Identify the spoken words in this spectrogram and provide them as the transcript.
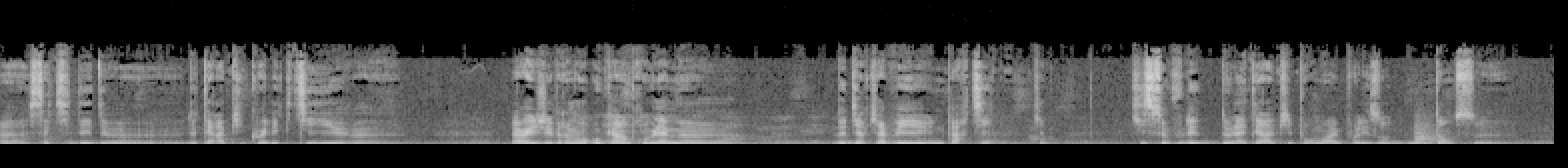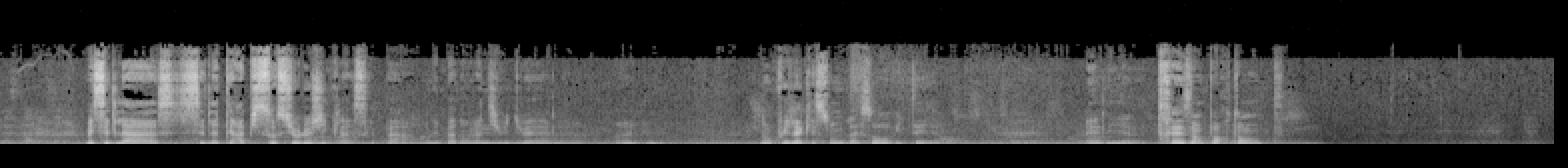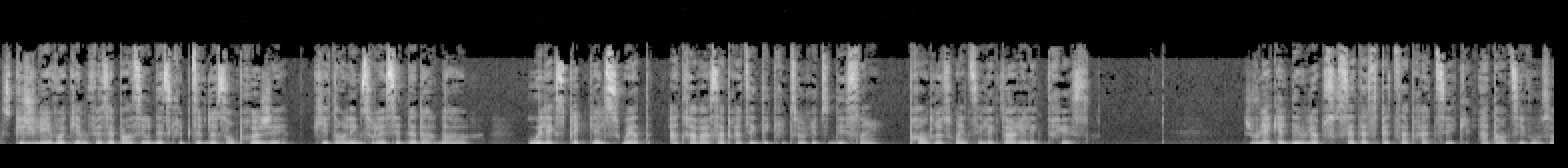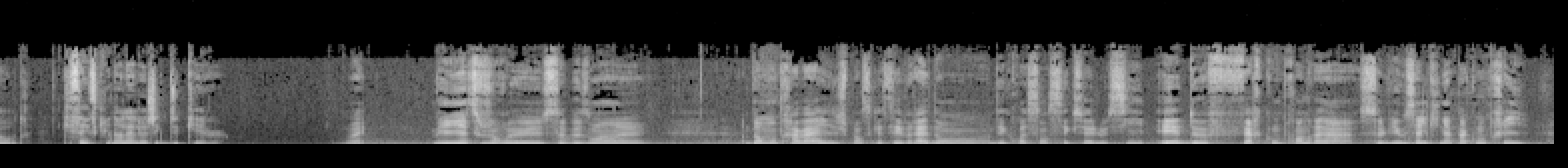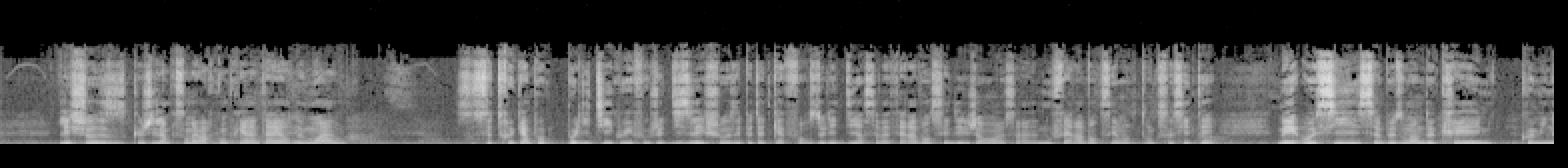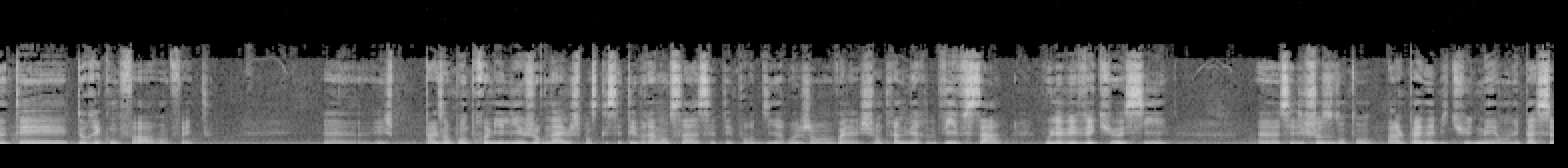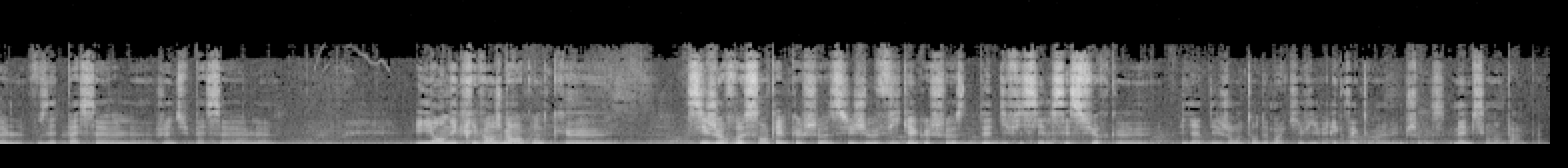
euh, cette idée de, thérapie collective. Euh. Ah oui, j'ai vraiment aucun problème euh, de dire qu'il y avait une partie qui, qui, se voulait de la thérapie pour moi et pour les autres dans ce. Mais c'est de la, c'est de la thérapie sociologique là. C'est pas, on n'est pas dans l'individuel. Mm-hmm. Donc oui, la question de la sororité, elle est très importante. Ce que Julie évoquait me faisait penser au descriptif de son projet, qui est en ligne sur le site de Dardar, où elle explique qu'elle souhaite, à travers sa pratique d'écriture et du dessin, prendre soin de ses lecteurs et lectrices. Je voulais qu'elle développe sur cet aspect de sa pratique, attentive aux autres, qui s'inscrit dans la logique du care. Ouais. Mais il y a toujours eu ce besoin euh, dans mon travail, je pense que c'est vrai dans des croissances sexuelles aussi, et de faire comprendre à celui ou celle qui n'a pas compris les choses que j'ai l'impression d'avoir compris à l'intérieur de moi. Donc, ce truc un peu politique où il faut que je dise les choses et peut-être qu'à force de les dire, ça va faire avancer des gens, ça va nous faire avancer en tant que société. Mais aussi ce besoin de créer une communauté de réconfort en fait. Euh, et par exemple, mon premier livre journal, je pense que c'était vraiment ça. C'était pour dire aux gens, voilà, je suis en train de vivre ça. Vous l'avez vécu aussi. Euh, c'est des choses dont on ne parle pas d'habitude, mais on n'est pas seul. Vous n'êtes pas seul. Je ne suis pas seule. Et en écrivant, je me rends compte que si je ressens quelque chose, si je vis quelque chose de difficile, c'est sûr qu'il y a des gens autour de moi qui vivent exactement la même chose, même si on n'en parle pas.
